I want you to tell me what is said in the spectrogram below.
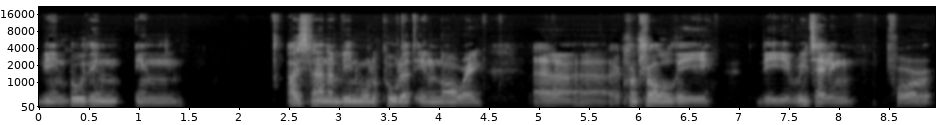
Vinbudin in Iceland and Vinmonopolet in Norway uh, control the the retailing for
